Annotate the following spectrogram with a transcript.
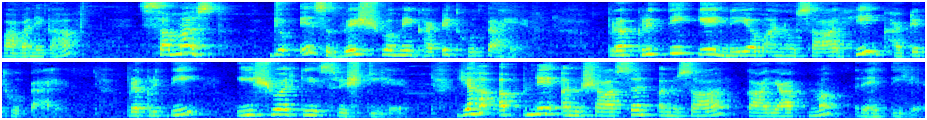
बाबा ने कहा, समस्त जो इस विश्व में घटित होता है प्रकृति के नियमानुसार ही घटित होता है। प्रकृति ईश्वर की सृष्टि है। यह अपने अनुशासन अनुसार कार्यात्मक रहती है।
